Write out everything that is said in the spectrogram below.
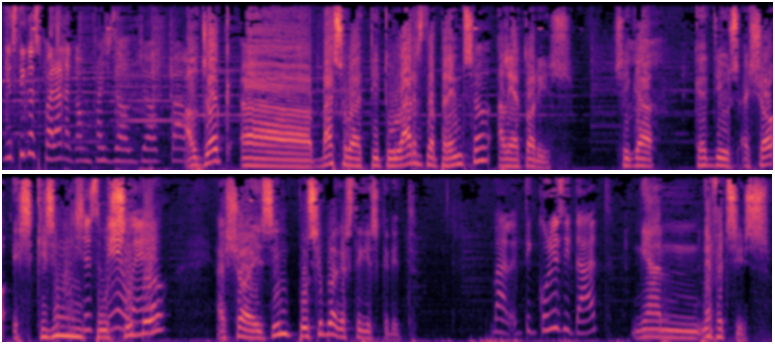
Jo estic esperant a que em facis el joc, Pau. El joc eh, va sobre titulars de premsa aleatoris. O sigui que, que et dius, això és que és Això és meu, impossible... eh? Això és impossible que estigui escrit. Vale, tinc curiositat. N'hi han... N'he fet sis.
